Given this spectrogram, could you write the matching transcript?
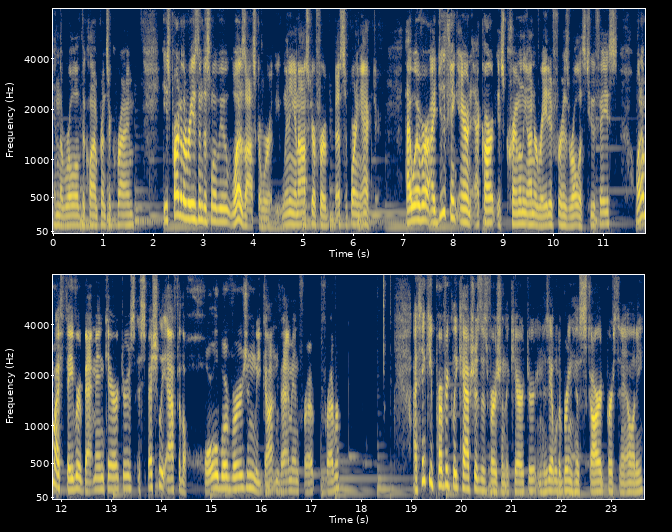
in the role of the Clown Prince of Crime. He's part of the reason this movie was Oscar worthy, winning an Oscar for Best Supporting Actor. However, I do think Aaron Eckhart is criminally underrated for his role as Two Face, one of my favorite Batman characters, especially after the horrible version we got in Batman Forever. I think he perfectly captures this version of the character and is able to bring his scarred personality.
